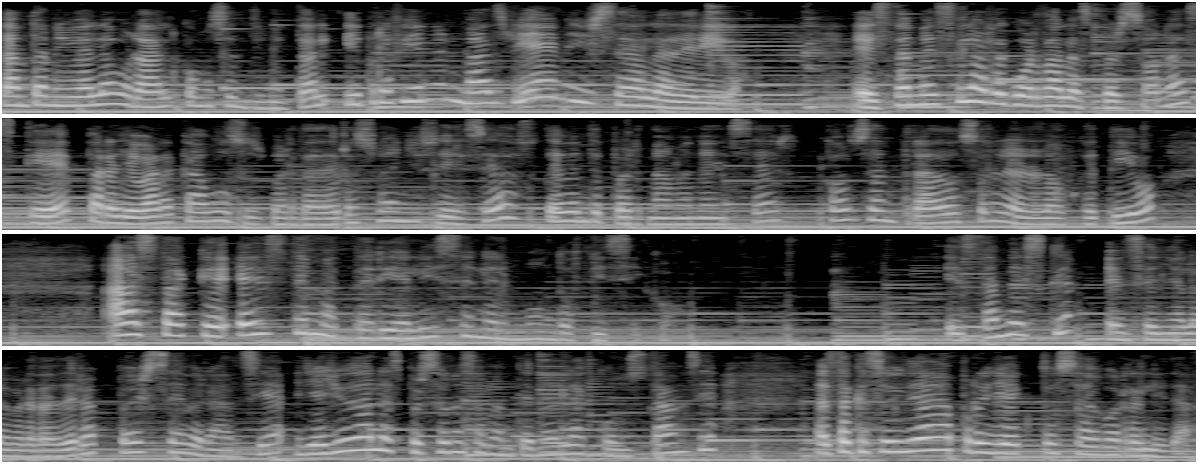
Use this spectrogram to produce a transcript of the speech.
tanto a nivel laboral como sentimental, y prefieren más bien irse a la deriva. Esta mezcla recuerda a las personas que, para llevar a cabo sus verdaderos sueños y deseos, deben de permanecer concentrados en el objetivo hasta que éste materialice en el mundo físico. Esta mezcla enseña la verdadera perseverancia y ayuda a las personas a mantener la constancia hasta que su idea de proyecto se haga realidad,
